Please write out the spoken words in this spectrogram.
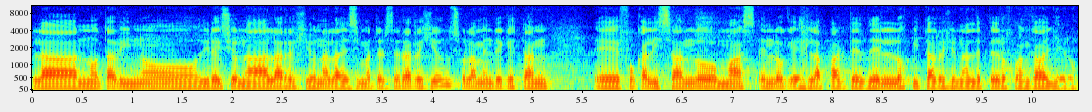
La nota vino direccionada a la región, a la décima tercera región, solamente que están eh, focalizando más en lo que es la parte del Hospital Regional de Pedro Juan Caballero.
